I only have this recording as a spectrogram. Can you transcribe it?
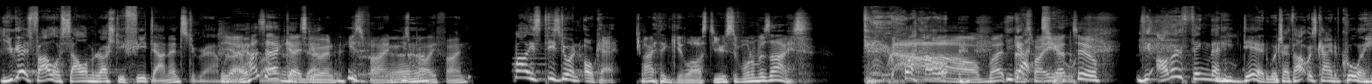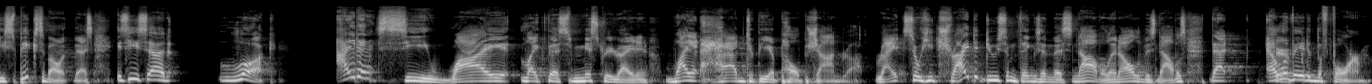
You guys follow Solomon Rushdie feet on Instagram, Yeah. right? How's that Like, guy it's, doing? He's fine. He's probably fine. Well, he's he's doing okay. I think he lost use of one of his eyes. Oh, but that's that's got why you got two. The other thing that he did, which I thought was kind of cool, and he speaks about this, is he said, look, I didn't see why, like this mystery writing, why it had to be a pulp genre, right? So he tried to do some things in this novel, in all of his novels, that elevated the form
